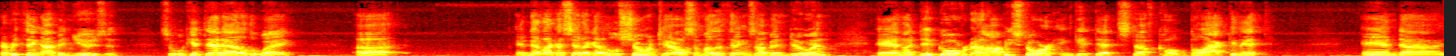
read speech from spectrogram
everything I've been using. So we'll get that out of the way. Uh, and then like I said I got a little show and tell some other things I've been doing. And I did go over to the hobby store and get that stuff called Blacken It. And uh,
